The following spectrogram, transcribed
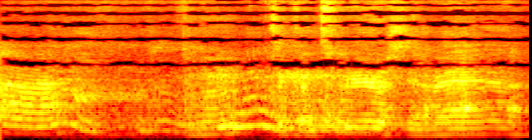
Mm-hmm. It's a conspiracy, man.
